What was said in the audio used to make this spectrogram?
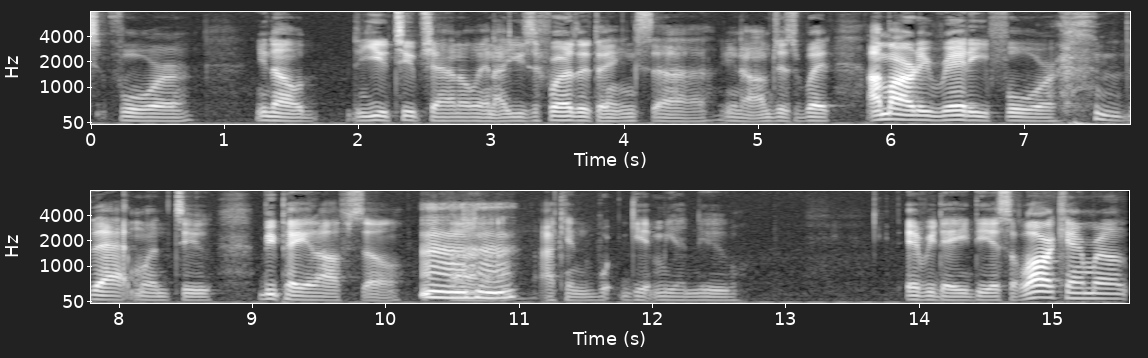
t- for, you know, the YouTube channel, and I use it for other things. Uh, you know, I'm just wait. I'm already ready for that one to be paid off, so Mm-hmm. uh, I can w- get me a new everyday DSLR camera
